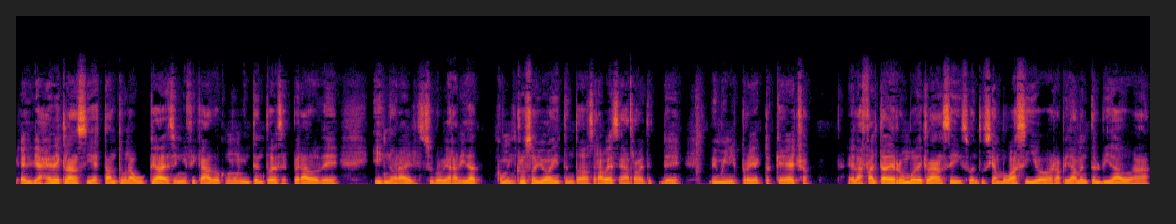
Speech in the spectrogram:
El viaje de Clancy es tanto una búsqueda de significado como un intento desesperado de ignorar su propia realidad, como incluso yo he intentado hacer a veces a través de, mis mini proyectos que he hecho. Eh, la falta de rumbo de Clancy, su entusiasmo vacío, rápidamente olvidado a,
